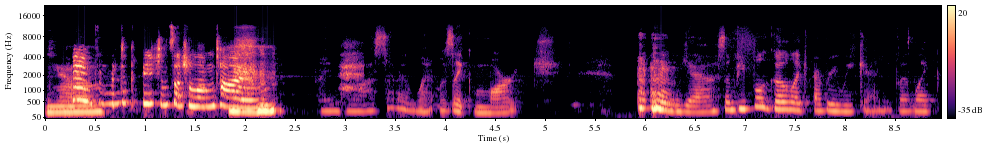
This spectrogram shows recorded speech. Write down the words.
Yeah. I haven't been to the beach in such a long time. I know, last time I went was like March. yeah, some people go like every weekend, but like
